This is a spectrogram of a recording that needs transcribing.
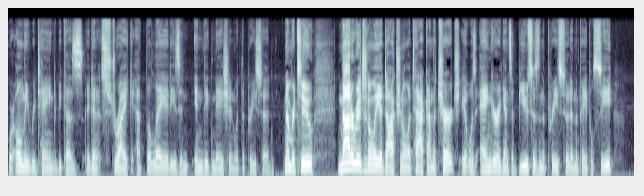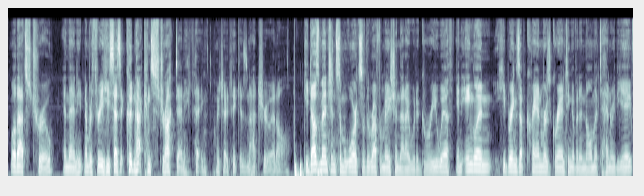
were only retained because they didn't strike at the laity's indignation with the priesthood. Number two, not originally a doctrinal attack on the church, it was anger against abuses in the priesthood and the papal see. Well, that's true. And then he, number three, he says it could not construct anything, which I think is not true at all. He does mention some warts of the Reformation that I would agree with. In England, he brings up Cranmer's granting of an annulment to Henry VIII.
